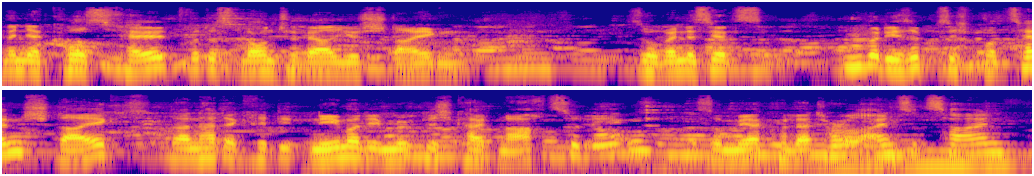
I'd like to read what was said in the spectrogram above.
Wenn der Kurs fällt, wird das Loan to Value steigen. So, wenn es jetzt über die 70 Prozent steigt, dann hat der Kreditnehmer die Möglichkeit nachzulegen, also mehr Collateral einzuzahlen.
